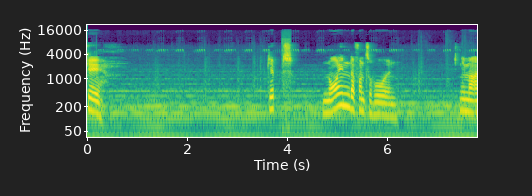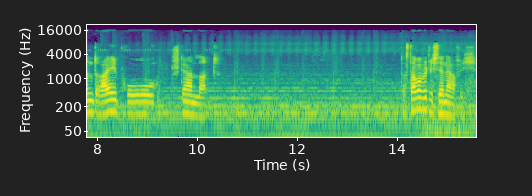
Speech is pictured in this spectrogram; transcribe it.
Okay. Gibt neun davon zu holen. Ich nehme an drei pro Sternland. Das da war wirklich sehr nervig.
